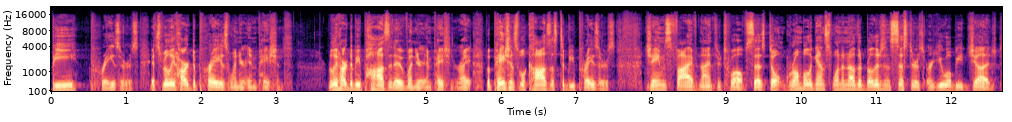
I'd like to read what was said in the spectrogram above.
Be praisers. It's really hard to praise when you're impatient. Really hard to be positive when you're impatient, right? But patience will cause us to be praisers. James 5, 9 through 12 says, Don't grumble against one another, brothers and sisters, or you will be judged.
